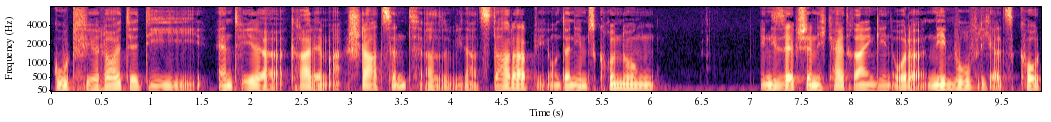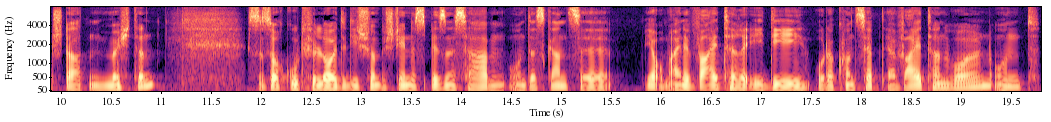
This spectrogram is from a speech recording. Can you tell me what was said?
gut für Leute, die entweder gerade im Start sind, also wie eine Art Startup, wie Unternehmensgründung, in die Selbstständigkeit reingehen oder nebenberuflich als Coach starten möchten. Es ist auch gut für Leute, die schon bestehendes Business haben und das Ganze ja um eine weitere Idee oder Konzept erweitern wollen und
